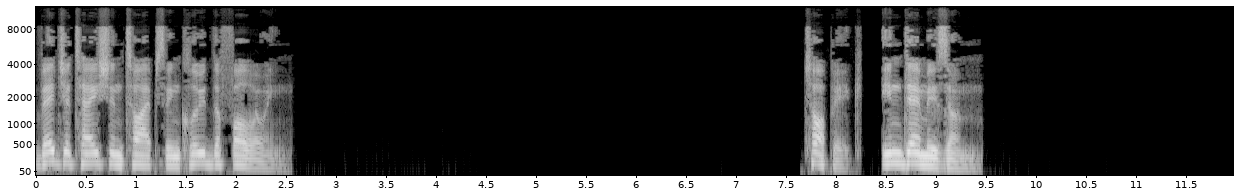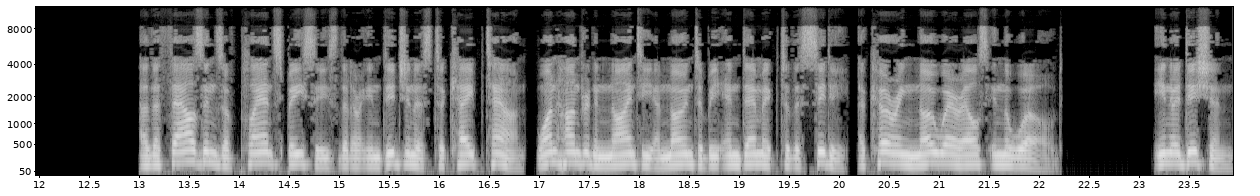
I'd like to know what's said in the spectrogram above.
Vegetation types include the following. Endemism Of the thousands of plant species that are indigenous to Cape Town, 190 are known to be endemic to the city, occurring nowhere else in the world. In addition,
